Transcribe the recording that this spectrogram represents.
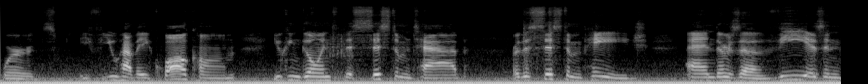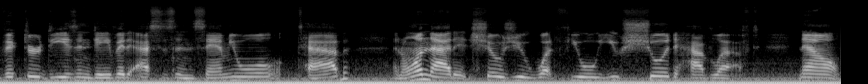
words, if you have a Qualcomm you can go into the system tab or the system page and there's a V as in Victor, D as in David, S as in Samuel tab. And on that, it shows you what fuel you should have left. Now,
